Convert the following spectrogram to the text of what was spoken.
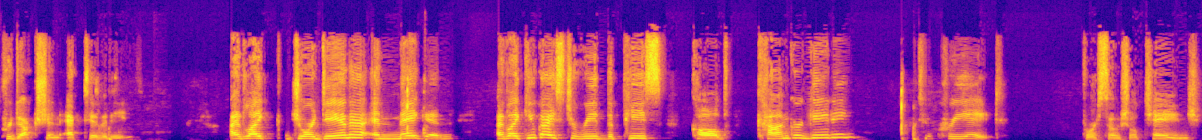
production activities. I'd like Jordana and Megan, I'd like you guys to read the piece called Congregating to Create for Social Change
